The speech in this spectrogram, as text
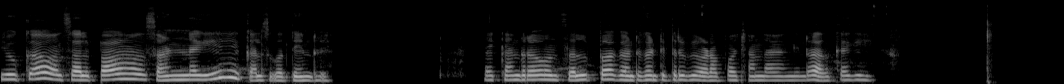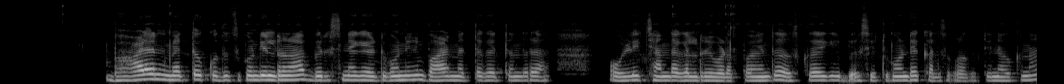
ಇವಕ್ಕೆ ಒಂದು ಸ್ವಲ್ಪ ಸಣ್ಣಗೆ ಕಲ್ಸ್ಕೊತೀನಿ ರೀ ಯಾಕಂದ್ರೆ ಒಂದು ಸ್ವಲ್ಪ ಗಂಟು ಗಂಟಿದ್ರೆ ಭೀ ವಡಪಾವ್ ಚಂದ ಆಗಂಗಿಲ್ಲ ಅದಕ್ಕಾಗಿ ಭಾಳ ಮೆತ್ತಗೆ ಕುದಿಸ್ಕೊಂಡಿಲ್ಲ ನಾ ಬಿರ್ಸಿನಾಗೆ ಇಟ್ಕೊಂಡಿನಿ, ಭಾಳ ಮೆತ್ತಗೈತಂದ್ರೆ ಉಳ್ಳಿ ಚಂದ ಆಗಲ್ಲ ರೀ ಎಂದು ಅಸ್ಕಾಗಿ ಬಿರ್ಸಿ ಇಟ್ಕೊಂಡೆ ಕಲಸ್ಕೊಳಕತ್ತೀನಿ ಅವಕ್ಕನ್ನ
